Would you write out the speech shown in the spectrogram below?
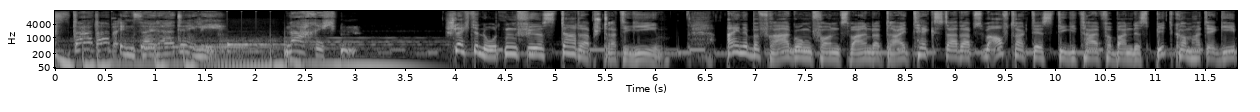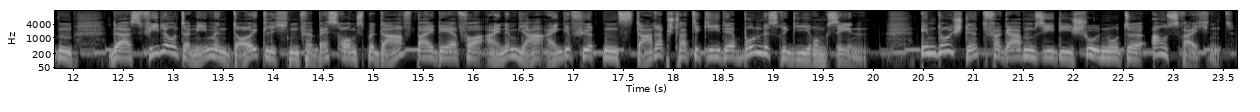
Startup Insider Daily. Nachrichten. Schlechte Noten für Startup-Strategie. Eine Befragung von 203 Tech-Startups im Auftrag des Digitalverbandes Bitkom hat ergeben, dass viele Unternehmen deutlichen Verbesserungsbedarf bei der vor einem Jahr eingeführten Startup-Strategie der Bundesregierung sehen. Im Durchschnitt vergaben sie die Schulnote ausreichend.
